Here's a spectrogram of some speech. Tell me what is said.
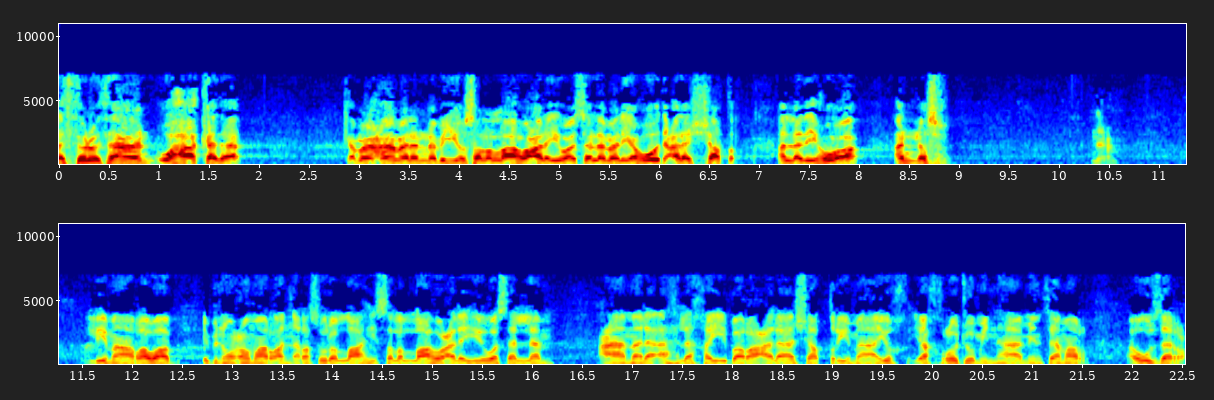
الثلثان وهكذا كما عامل النبي صلى الله عليه وسلم اليهود على الشطر الذي هو النصف. نعم. لما روى ابن عمر أن رسول الله صلى الله عليه وسلم عامل أهل خيبر على شطر ما يخرج منها من ثمر أو زرع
